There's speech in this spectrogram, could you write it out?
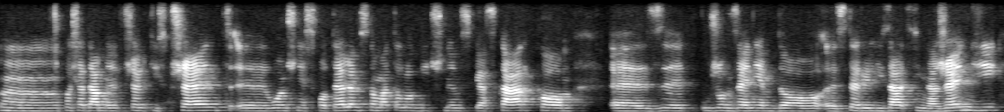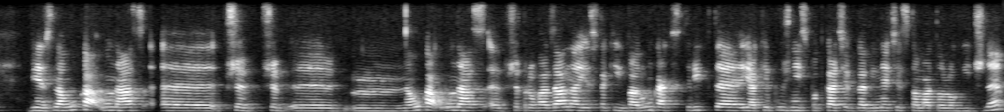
Mm, Posiadamy wszelki sprzęt, e, łącznie z fotelem stomatologicznym, z piaskarką, e, z urządzeniem do sterylizacji narzędzi, więc nauka u nas, prze, prze, mm, nauka u nas przeprowadzana jest w takich warunkach stricte, jakie później spotkacie w gabinecie stomatologicznym.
